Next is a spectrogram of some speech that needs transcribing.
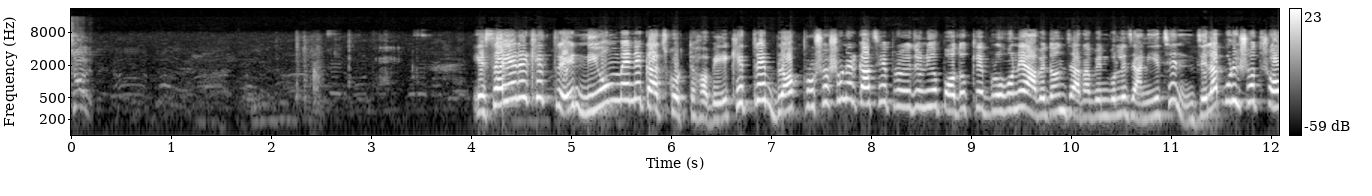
চলবে এসআইআর এর ক্ষেত্রে নিয়ম মেনে কাজ করতে হবে। এক্ষেত্রে ব্লক প্রশাসনের কাছে প্রয়োজনীয় পদক্ষেপ গ্রহণে আবেদন জানাবেন বলে জানিয়েছেন জেলা পরিষদ সহ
